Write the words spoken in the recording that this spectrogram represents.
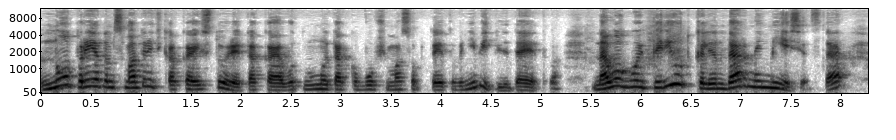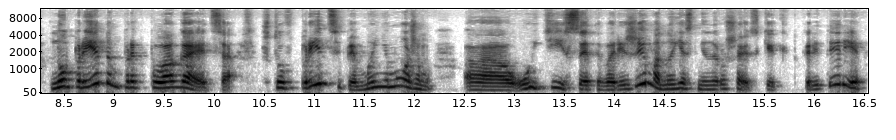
Но при этом, смотрите, какая история такая. Вот мы так, в общем, особо-то этого не видели до этого. Налоговый период – календарный месяц, да? Но при этом предполагается, что, в принципе, мы не можем а, уйти с этого режима, но если не нарушаются какие-то критерии,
